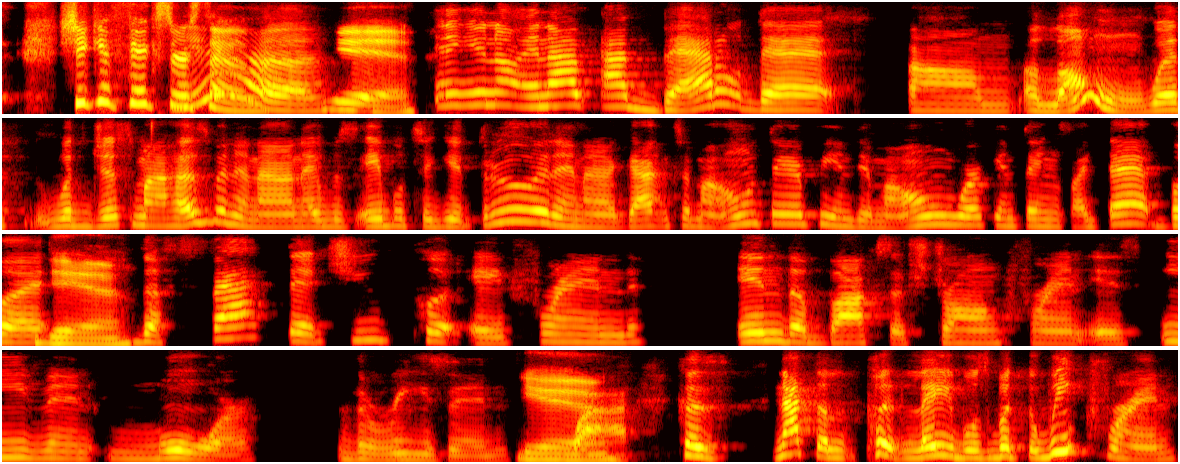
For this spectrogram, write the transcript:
she can fix herself. Yeah. yeah. And you know, and I I battled that um, alone with with just my husband and I, and I was able to get through it. And I got into my own therapy and did my own work and things like that. But yeah, the fact that you put a friend in the box of strong friend is even more the reason yeah. why. Because not to put labels, but the weak friend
